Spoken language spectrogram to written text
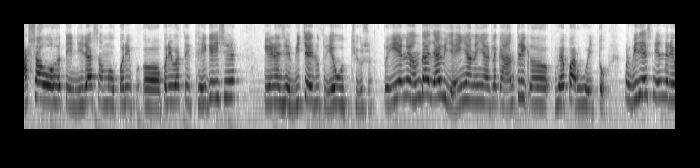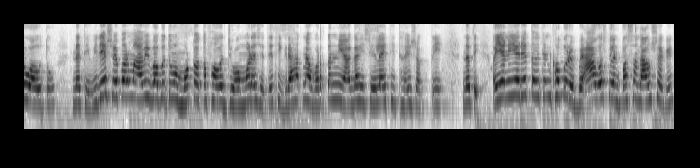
આશાઓ હતી, નિરાશામાં પરિવર્તિત થઈ ગઈ છે. એણે જે વિચાર્યું હતું એવું જ થયું છે. તો એને અંદાજ આવી જાય અહીંયા ને અહીંયા, એટલે કે આંતરિક વેપાર હોય તો. પણ વિદેશની અંદર એવું આવતું નથી. વિદેશ વેપારમાં આવી બાબતોમાં મોટો તફાવત જોવા મળે છે. તેથી ગ્રાહકના વર્તનની આગાહી સહેલાઈથી થઈ શકતી નથી. અહીંયા ને અહીંયા રહેતા હોય તેને ખબર હોય ભાઈ આ વસ્તુ એને પસંદ આવશે કે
